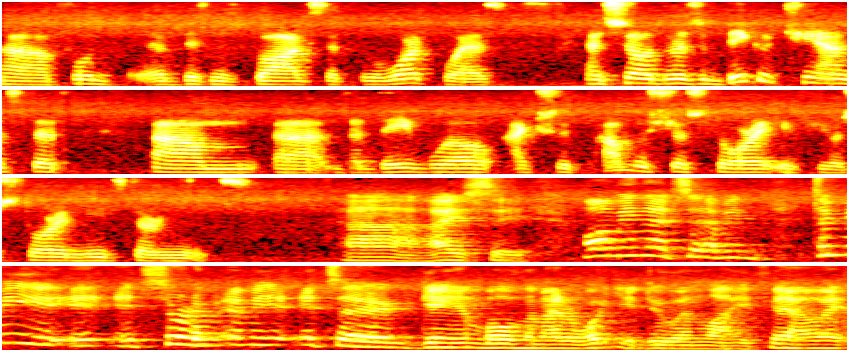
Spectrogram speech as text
uh, food uh, business blogs that we work with, and so there's a bigger chance that um, uh, that they will actually publish your story if your story meets their needs. Ah, I see. Well, I mean, that's, I mean, to me, it, it's sort of, I mean, it's a gamble no matter what you do in life, you know. It,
